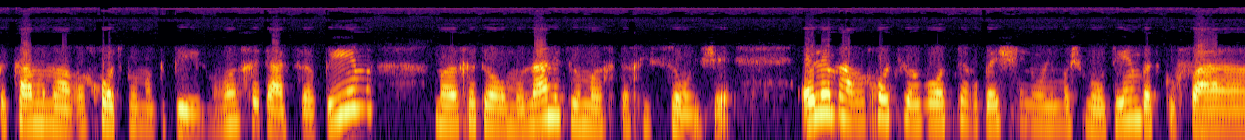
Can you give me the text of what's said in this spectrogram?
בכמה מערכות במקביל. מערכת העצבים, מערכת ההורמונלית ומערכת החיסון, שאלה מערכות שעוברות הרבה שינויים משמעותיים בתקופה,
